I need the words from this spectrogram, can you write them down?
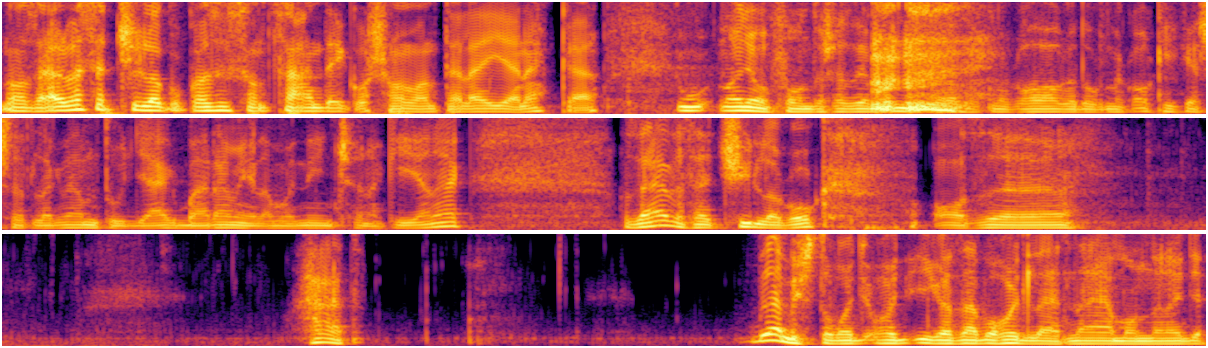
Na az elveszett csillagok az viszont szándékosan van tele ilyenekkel. Ú, nagyon fontos azért mondani azoknak a hallgatóknak, akik esetleg nem tudják, bár remélem, hogy nincsenek ilyenek. Az elveszett csillagok az, hát nem is tudom, hogy, hogy igazából hogy lehetne elmondani, hogy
